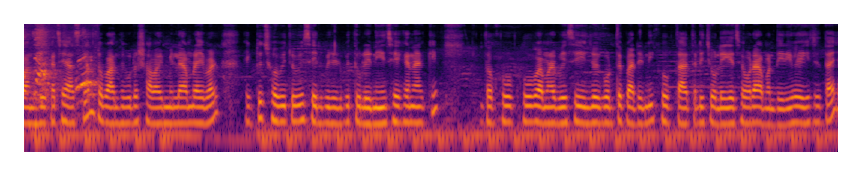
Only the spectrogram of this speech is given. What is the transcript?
বান্ধবীর কাছে আসলাম, তো বান্ধবীগুলো সবাই মিলে আমরা এবার একটু ছবি টবি সেলফি টেলফি তুলে নিয়েছি এখানে আর কি। তো খুব খুব আমরা বেশি এনজয় করতে পারিনি। খুব তাড়াতাড়ি চলে গেছে ওরা, আমার দেরি হয়ে গেছে তাই।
